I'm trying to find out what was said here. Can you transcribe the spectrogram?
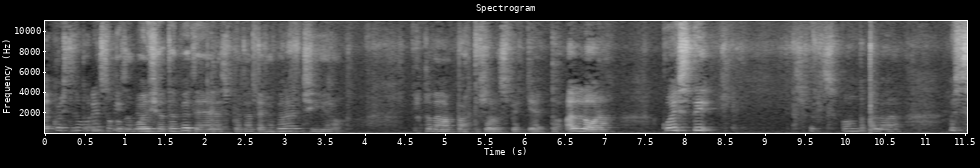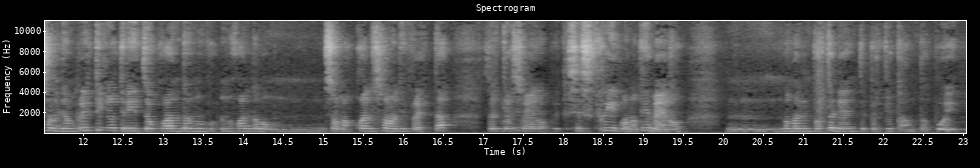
E questi ombretti so cosa voi riuscite a vedere aspettate che ve la giro perché da una parte c'è lo specchietto. Allora questi aspetta un secondo allora questi sono gli ombretti che utilizzo quando non, quando non insomma quando sono di fretta perché sono, si scrivono di meno Mm, non me ne importa niente perché tanto poi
